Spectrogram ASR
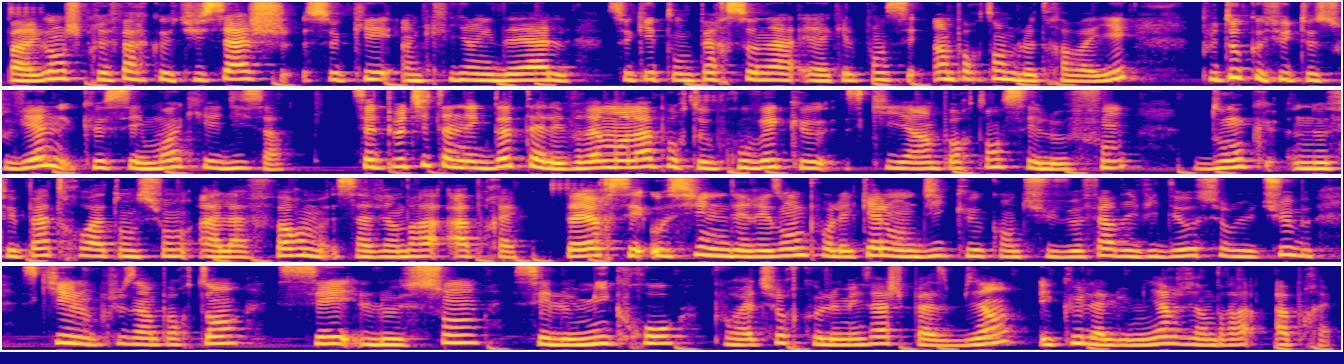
Par exemple, je préfère que tu saches ce qu'est un client idéal, ce qu'est ton persona et à quel point c'est important de le travailler, plutôt que tu te souviennes que c'est moi qui ai dit ça. Cette petite anecdote, elle est vraiment là pour te prouver que ce qui est important, c'est le fond. Donc, ne fais pas trop attention à la forme, ça viendra après. D'ailleurs, c'est aussi une des raisons pour lesquelles on dit que quand tu veux faire des vidéos sur YouTube, ce qui est le plus important, c'est le son, c'est le micro, pour être sûr que le message passe bien et que la lumière viendra après.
